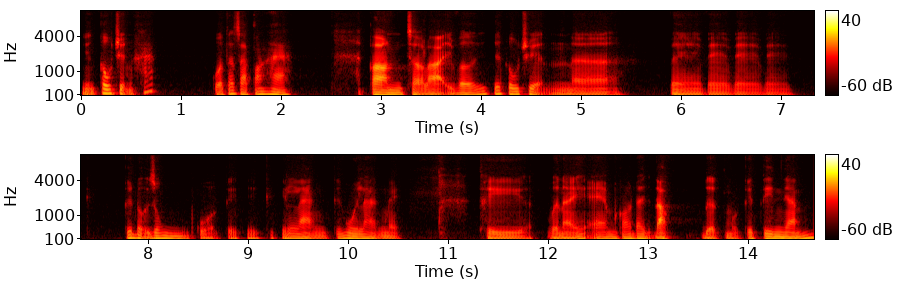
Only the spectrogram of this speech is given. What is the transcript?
những câu chuyện khác của tác giả Quang Hà. Còn trở lại với cái câu chuyện uh, về về về về cái nội dung của cái cái cái, cái làng cái ngôi làng này thì vừa nãy em có đọc được một cái tin nhắn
